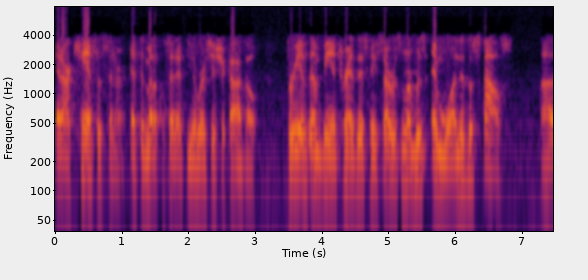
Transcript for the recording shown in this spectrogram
at our cancer center at the medical center at the University of Chicago. Three of them being transitioning service members, and one is a spouse. Uh,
